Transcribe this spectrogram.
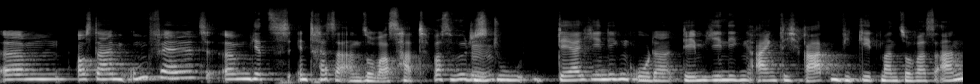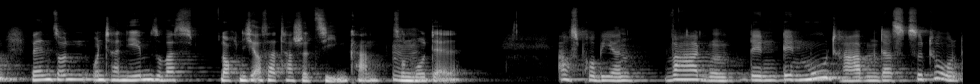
ähm, aus deinem Umfeld ähm, jetzt Interesse an sowas hat, was würdest mhm. du derjenigen oder demjenigen eigentlich raten? Wie geht man sowas an, wenn so ein Unternehmen sowas noch nicht aus der Tasche ziehen kann, so ein mhm. Modell? Ausprobieren wagen, den, den Mut haben, das zu tun.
